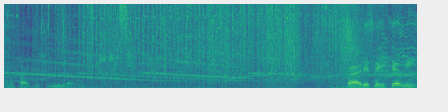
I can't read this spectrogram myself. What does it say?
I'm gonna park this shit. Let me get out of here. Bruh, this nigga killed me.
